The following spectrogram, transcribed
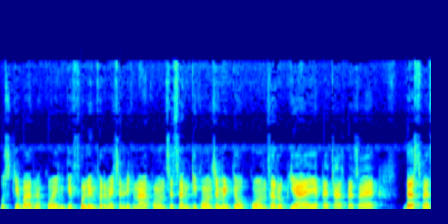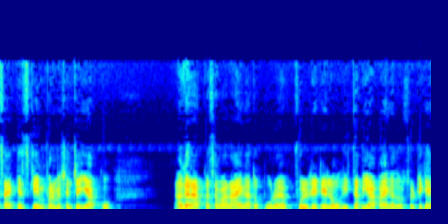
उसके बाद में कॉइन की फुल इंफॉर्मेशन लिखना, कौन से सन की, कौन से मिनट की, कौन सा रुपया है, या पचास पैसा है, दस पैसा है, किसकी इंफॉर्मेशन चाहिए आपको? अगर आपका सवाल आएगा तो पूरा फुल डिटेल होगी, तभी आ पाएगा दोस्तों, ठीक है?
